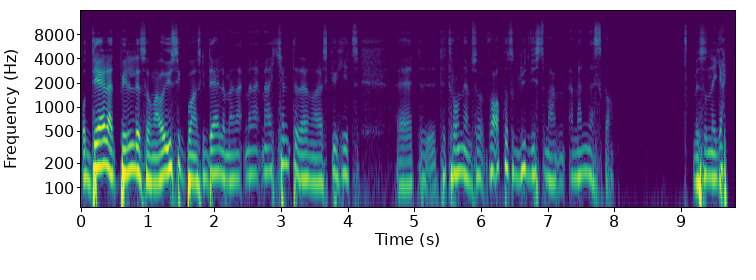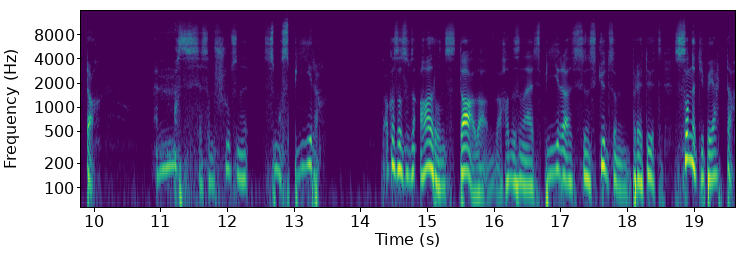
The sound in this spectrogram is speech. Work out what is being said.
og deler et bilde som jeg var usikker på om jeg skulle dele, men jeg, men jeg, men jeg kjente det når jeg skulle hit eh, til, til, Trondheim, så var akkurat som Gud viste meg mennesker med sånne hjerter med masse som slo sånne små spirer. Akkurat sånn som Arons da, da hadde sånne spirer, sånne skudd som brøt ut. Sånne type hjerter.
